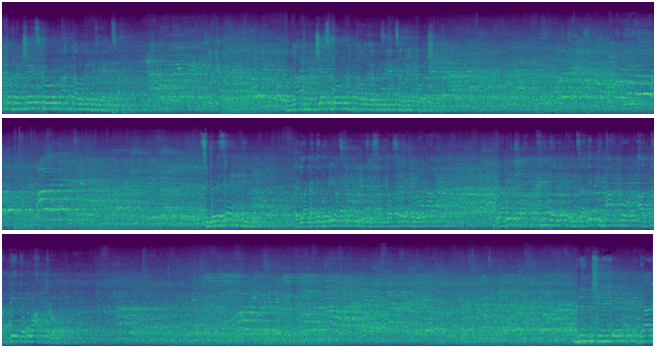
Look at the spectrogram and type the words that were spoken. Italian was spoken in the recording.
Riccardo Francesco al tavolo della presidenza. Orlando Francesco al tavolo della presidenza con il coach. si presenti per la categoria assoluto 66 kg Gramiccia Fidel Kuche, Gala.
